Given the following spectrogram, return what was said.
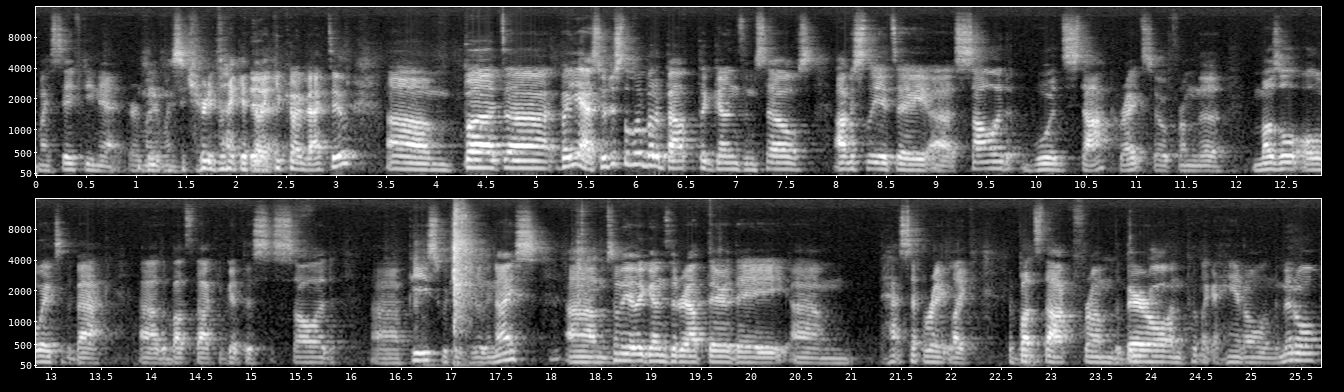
my safety net or my, my security blanket that I keep coming back to. Um, but uh, but yeah, so just a little bit about the guns themselves. Obviously, it's a uh, solid wood stock, right? So from the muzzle all the way to the back, uh, the butt stock, you get this solid uh, piece, which is really nice. Um, some of the other guns that are out there, they um, separate like the butt stock from the barrel and put like a handle in the middle.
